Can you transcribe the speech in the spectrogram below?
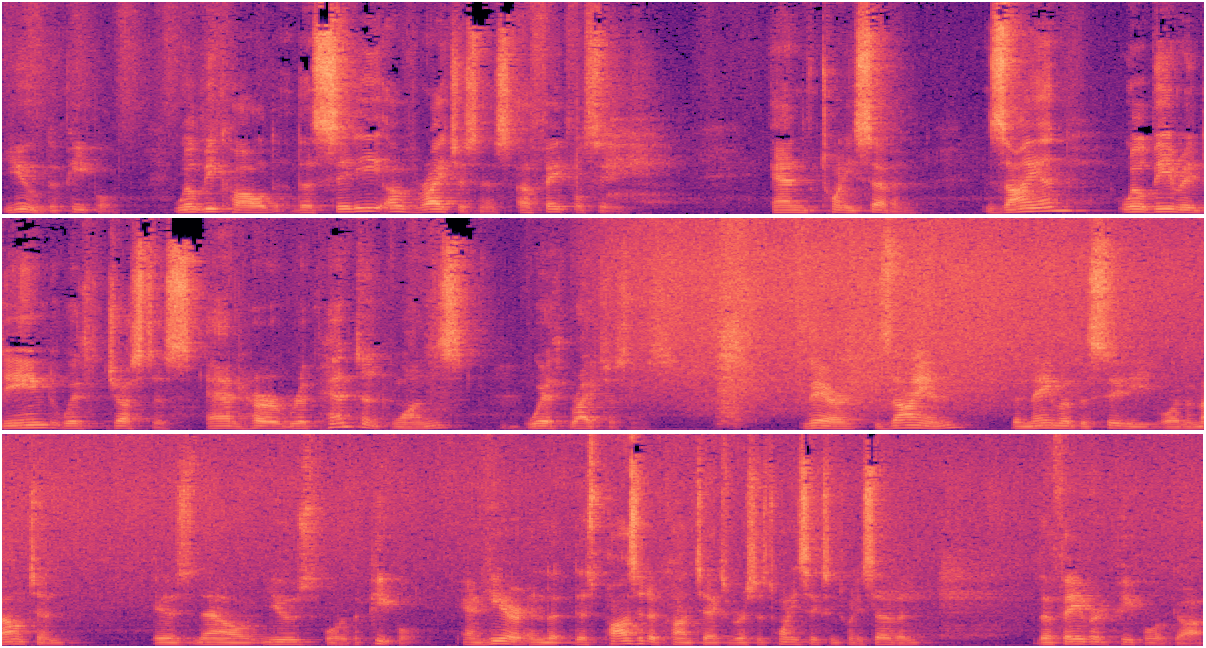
you, the people, will be called the city of righteousness, a faithful city. And 27 Zion will be redeemed with justice, and her repentant ones with righteousness. There, Zion, the name of the city or the mountain, is now used for the people. And here, in the, this positive context, verses 26 and 27, the favored people of God,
